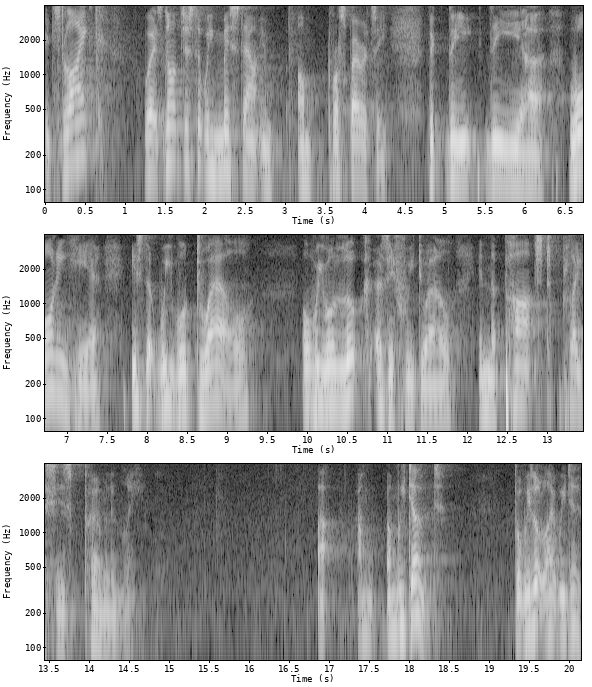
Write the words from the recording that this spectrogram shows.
It's like, well, it's not just that we missed out in, on prosperity. The, the, the uh, warning here is that we will dwell, or we will look as if we dwell, in the parched places permanently. Uh, and, and we don't, but we look like we do.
